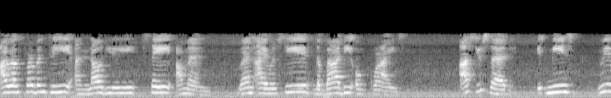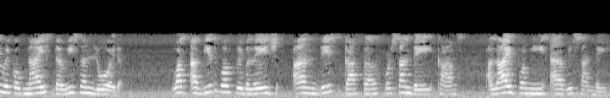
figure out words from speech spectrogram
I will fervently and loudly say Amen when I receive the body of Christ. As you said, it means we recognize the risen Lord. What a beautiful privilege and this gospel for Sunday comes alive for me every Sunday.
